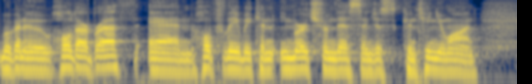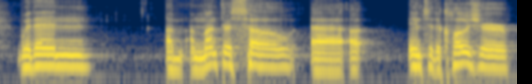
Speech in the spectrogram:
We're going to hold our breath and hopefully we can emerge from this and just continue on. Within a, a month or so, uh, into the closure,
